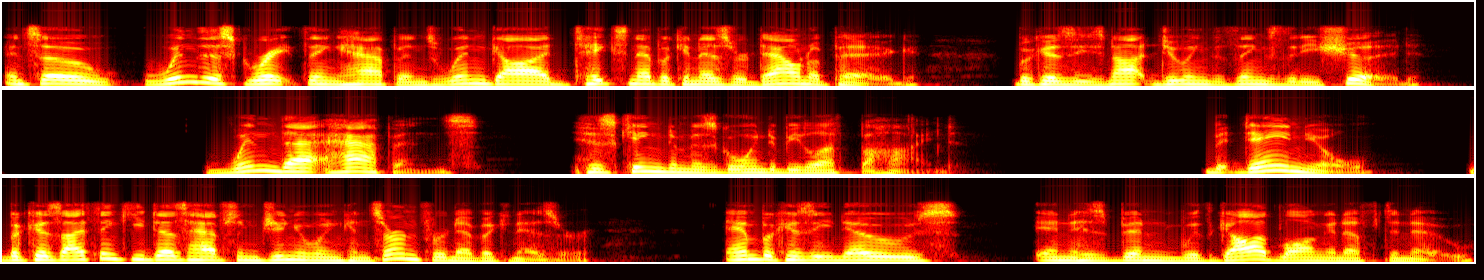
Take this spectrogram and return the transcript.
And so, when this great thing happens, when God takes Nebuchadnezzar down a peg because he's not doing the things that he should, when that happens, his kingdom is going to be left behind. But Daniel, because I think he does have some genuine concern for Nebuchadnezzar, and because he knows and has been with God long enough to know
